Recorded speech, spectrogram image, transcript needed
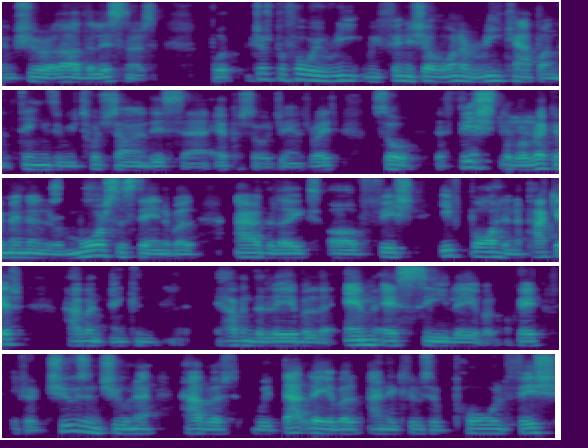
I'm sure a lot of the listeners. But just before we re, we finish up, I want to recap on the things that we touched on in this uh, episode, James. Right? So the fish that we're recommending that are more sustainable are the likes of fish if bought in a packet, having and can having the label, the MSC label. Okay, if you're choosing tuna, have it with that label and inclusive pole fish.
